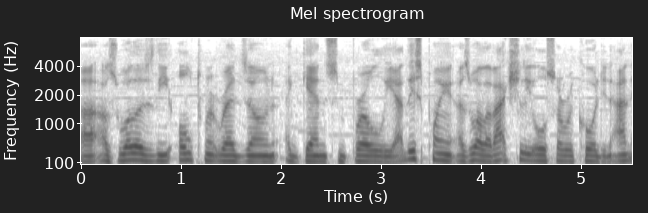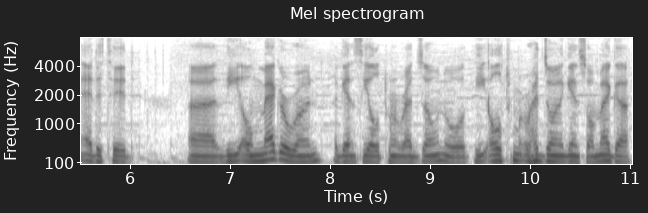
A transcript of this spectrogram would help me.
uh, as well as the Ultimate Red Zone against Broly. At this point as well, I've actually also recorded and edited uh, the Omega run against the Ultimate Red Zone, or the Ultimate Red Zone against Omega.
